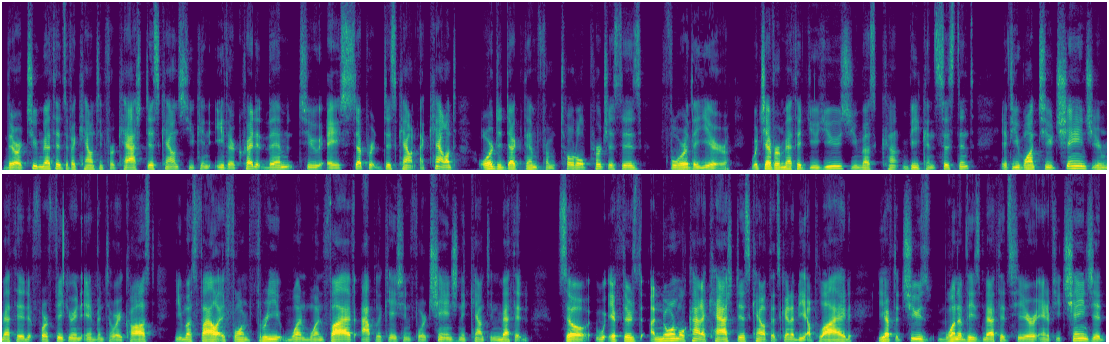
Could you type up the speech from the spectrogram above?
There are two methods of accounting for cash discounts. You can either credit them to a separate discount account or deduct them from total purchases for the year. Whichever method you use, you must be consistent. If you want to change your method for figuring inventory cost, you must file a Form 3115 application for change in accounting method. So if there's a normal kind of cash discount that's going to be applied, you have to choose one of these methods here. And if you change it,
